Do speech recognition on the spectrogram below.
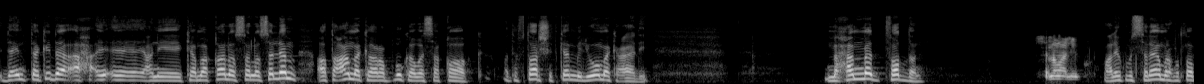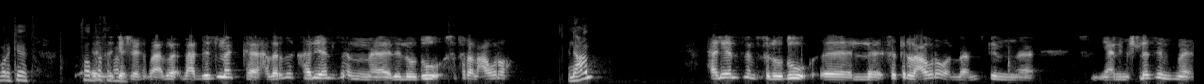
ده أنت كده أح... إيه يعني كما قال صلى الله عليه وسلم أطعمك ربك وسقاك. ما تفطرش تكمل يومك عادي. محمد اتفضل. السلام عليكم. وعليكم السلام ورحمة الله وبركاته. اتفضل يا. شيخ بعد إذنك حضرتك هل يلزم آه، للوضوء ستر العورة؟ نعم هل يلزم في الوضوء آه، ستر العورة ولا ممكن آه، يعني مش لازم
